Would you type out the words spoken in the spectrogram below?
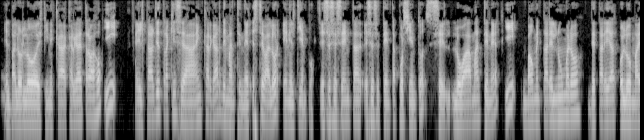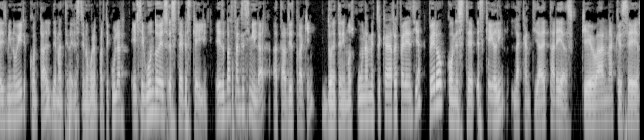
El valor lo define cada carga de trabajo y el target tracking se va a encargar de mantener este valor en el tiempo. Ese 60, ese 70% se lo va a mantener y va a aumentar el número de tareas o lo va a disminuir con tal de mantener este número en particular. El segundo es step scaling. Es bastante similar a target tracking, donde tenemos una métrica de referencia, pero con step scaling la cantidad de tareas que van a crecer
